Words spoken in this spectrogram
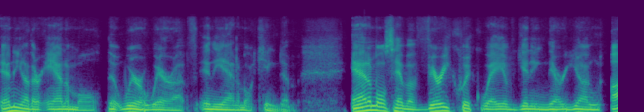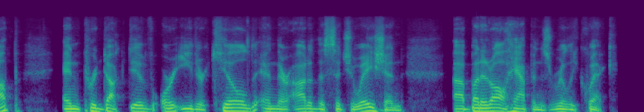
any other animal that we're aware of in the animal kingdom. Animals have a very quick way of getting their young up and productive or either killed and they're out of the situation uh, but it all happens really quick.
